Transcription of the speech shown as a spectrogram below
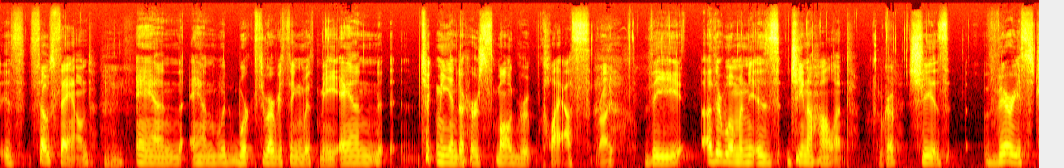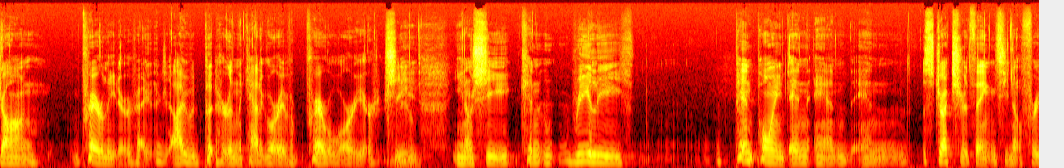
is so sound, Mm-hmm. and and would work through everything with me and took me into her small group class. Right. The other woman is Gina Holland. Okay. She is very strong prayer leader. I, I would put her in the category of a prayer warrior. She, you know, she can really pinpoint and and and structure things, you know, for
